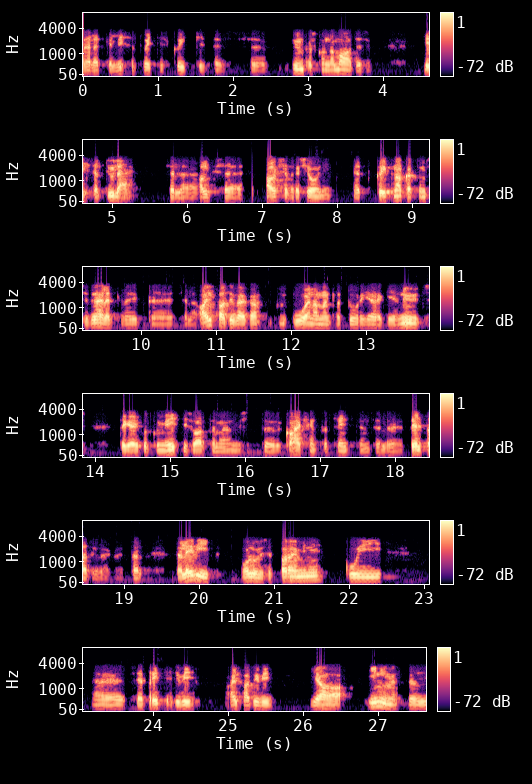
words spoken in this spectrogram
ühel hetkel lihtsalt võttis kõikides äh, ümbruskonna maades lihtsalt üle selle algse, algse versiooni et kõik nakatumised ühel hetkel olid äh, selle alfa tüvega uue nomenklatuuri järgi ja nüüd tegelikult, kui me Eestis vaatame, on vist äh, kaheksakümmend protsenti on selle delta tüvega, et ta, ta levib oluliselt paremini kui äh, see Briti tüvi, alfa tüvi. Ja inimestel,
